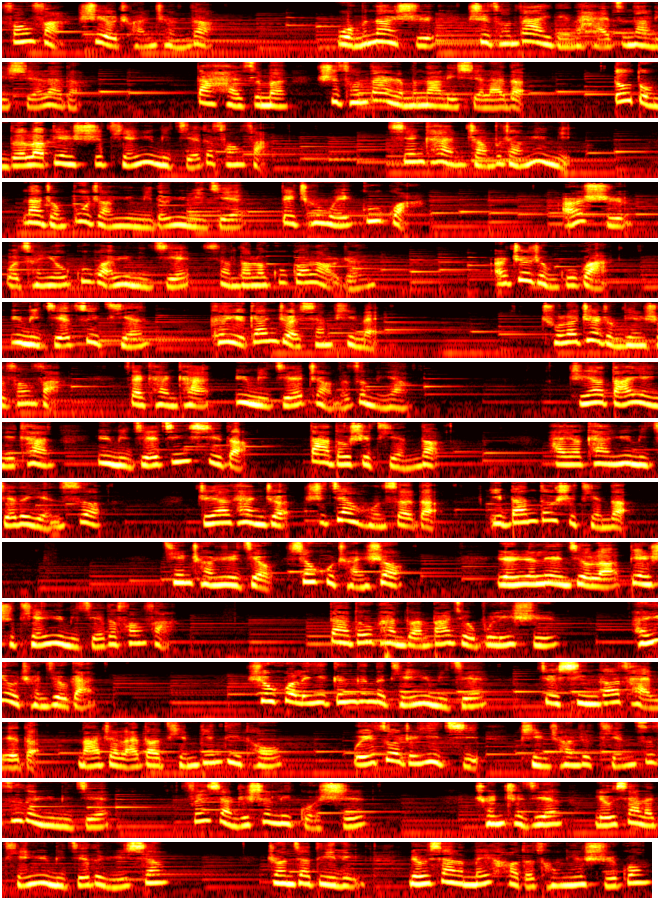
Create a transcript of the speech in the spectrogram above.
方法是有传承的。我们那时是从大一点的孩子那里学来的，大孩子们是从大人们那里学来的，都懂得了辨识甜玉米结的方法。先看长不长玉米，那种不长玉米的玉米结被称为孤寡。儿时我曾由孤寡玉米结想到了孤寡老人。而这种孤寡玉米节最甜，可与甘蔗相媲美。除了这种辨识方法，再看看玉米节长得怎么样。只要打眼一看，玉米节精细的，大都是甜的。还要看玉米节的颜色，只要看着是酱红色的，一般都是甜的。天长日久，相互传授，人人练就了辨识甜玉米节的方法。大都判断八九不离十，很有成就感。收获了一根根的甜玉米结，就兴高采烈地拿着来到田边地头，围坐着一起品尝着甜滋滋的玉米结，分享着胜利果实，唇齿间留下了甜玉米结的余香，庄稼地里留下了美好的童年时光。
